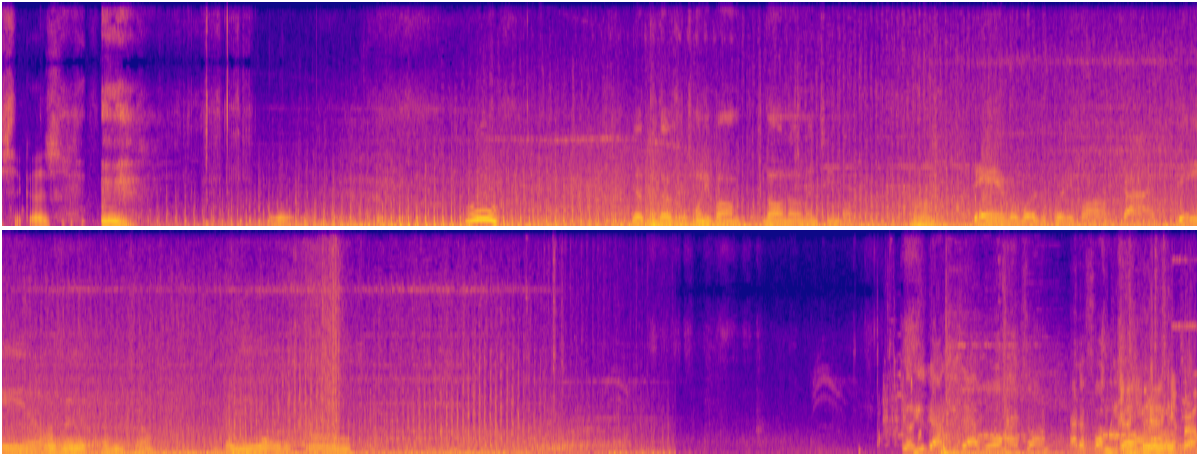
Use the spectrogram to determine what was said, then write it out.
This shit, guys. Yeah, I think that was a 20 bomb. No, no, 19 bomb. Damn, it was a 20 bomb. God damn. Was it? I think so. Oh yeah, let's go. Yo, you got you got wallhacks on? How the fuck you Got you hacking, bro?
